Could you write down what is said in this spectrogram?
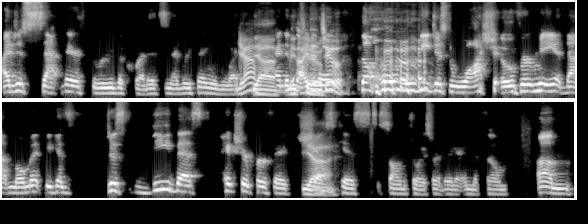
I just sat there through the credits and everything and let Yeah, Yeah, kind of me the I did whole- too. the whole movie just wash over me at that moment because just the best picture perfect Yeah. chef's kiss song choice right there in the film. Um,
